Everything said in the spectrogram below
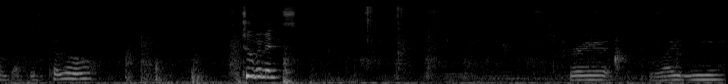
I'll grab this pillow. Two minutes. Spray it lightly,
